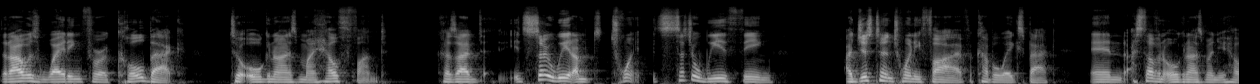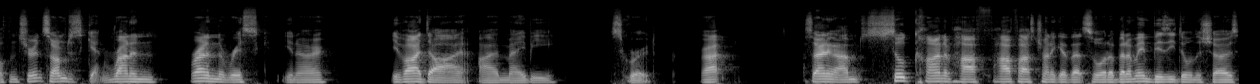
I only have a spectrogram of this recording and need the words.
that I was waiting for a callback to organize my health fund because I've. It's so weird. I'm twenty. It's such a weird thing. I just turned 25 a couple weeks back, and I still haven't organized my new health insurance. So I'm just getting running, running the risk. You know, if I die, I may be screwed, right? So anyway, I'm still kind of half half-assed trying to get that sorted, but I've been busy doing the shows.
